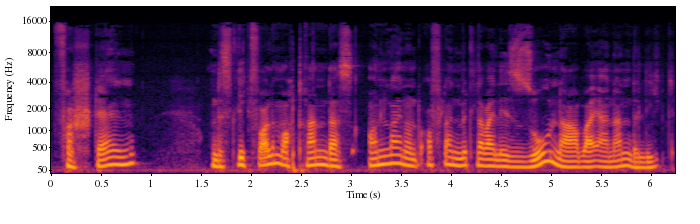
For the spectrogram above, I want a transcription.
verstellen. Und es liegt vor allem auch daran, dass Online und Offline mittlerweile so nah beieinander liegt.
